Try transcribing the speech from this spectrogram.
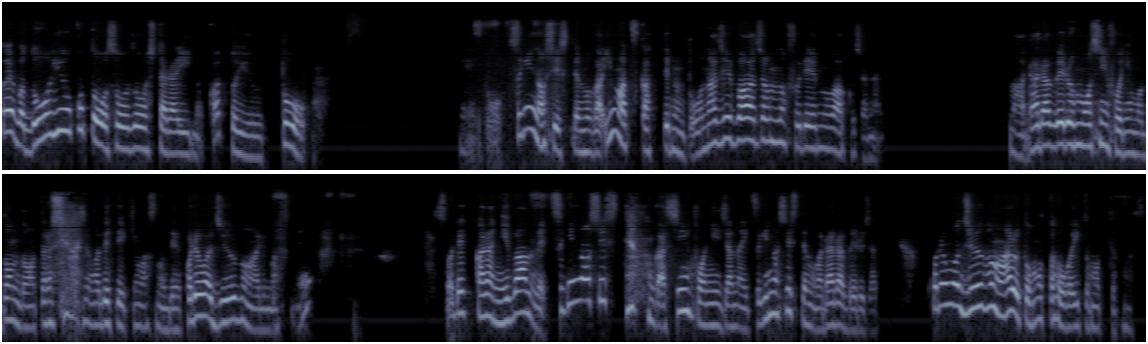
例えば、どういうことを想像したらいいのかというと、えーと、次のシステムが今使ってるのと同じバージョンのフレームワークじゃない。まあ、ララベルもシンフォニーもどんどん新しいバージョンが出ていきますので、これは十分ありますね。それから2番目、次のシステムがシンフォニーじゃない、次のシステムがララベルじゃ。これも十分あると思った方がいいと思ってます。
